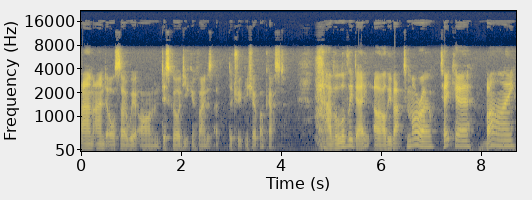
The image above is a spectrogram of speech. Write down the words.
Um, and also, we're on Discord. You can find us at the Trooping Show podcast. Have a lovely day. I'll be back tomorrow. Take care. Bye.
